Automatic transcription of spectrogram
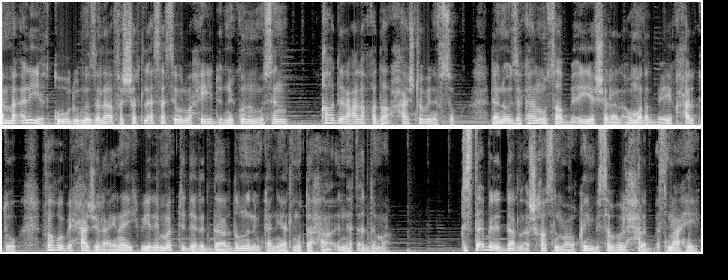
أما آلية قبول النزلاء فالشرط الأساسي والوحيد أنه يكون المسن قادر على قضاء حاجته بنفسه لأنه إذا كان مصاب بأي شلل أو مرض بعيق حركته فهو بحاجة لعناية كبيرة ما بتقدر الدار ضمن الإمكانيات المتاحة إنها تقدمها. تستقبل الدار الأشخاص المعوقين بسبب الحرب بس مع هيك.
